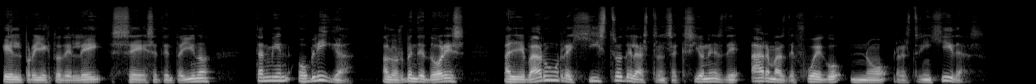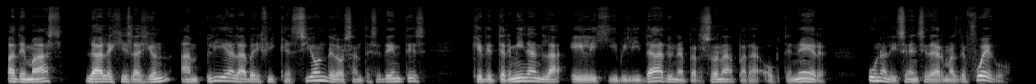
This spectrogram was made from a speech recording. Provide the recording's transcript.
El proyecto de ley C-71 también obliga a los vendedores a llevar un registro de las transacciones de armas de fuego no restringidas. Además, la legislación amplía la verificación de los antecedentes que determinan la elegibilidad de una persona para obtener una licencia de armas de fuego.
